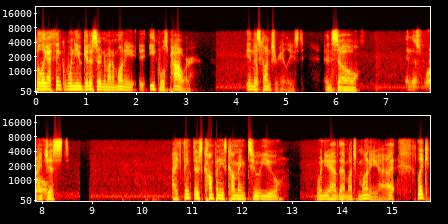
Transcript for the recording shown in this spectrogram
But like I think when you get a certain amount of money, it equals power in this country at least. And so In this world. I just I think there's companies coming to you when you have that much money. I like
